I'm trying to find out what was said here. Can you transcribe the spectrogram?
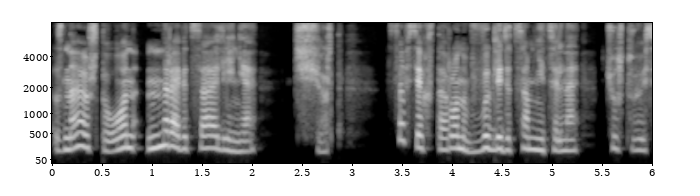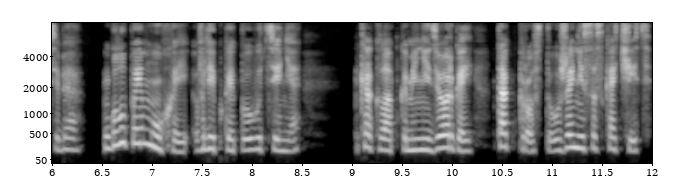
знаю, что он нравится Алине. Чёрт, со всех сторон выглядит сомнительно. Чувствую себя глупой мухой в липкой паутине. Как лапками не дергай, так просто уже не соскочить.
